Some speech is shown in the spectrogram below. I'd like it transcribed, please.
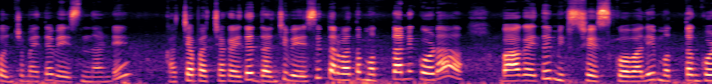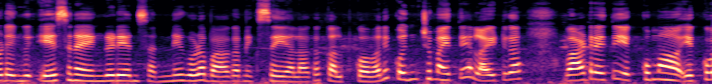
కొంచెం అయితే వేసిందండి. కచ్చపచ్చగా అయితే దంచి వేసి తర్వాత మొత్తాన్ని కూడా బాగా అయితే మిక్స్ చేసుకోవాలి. మొత్తం కూడా ఇంగ్ వేసిన ఇంగ్రీడియంట్స్ అన్నీ కూడా బాగా మిక్స్ అయ్యేలాగా కలుపుకోవాలి. కొంచెం అయితే లైట్గా వాటర్ అయితే ఎక్కువ ఎక్కువ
